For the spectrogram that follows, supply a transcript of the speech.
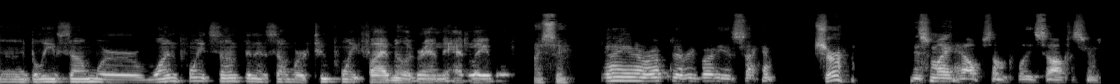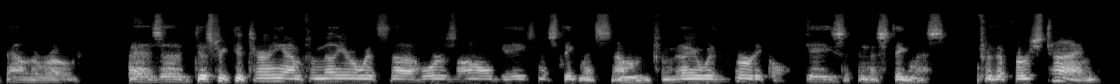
Uh, I believe some were one point something and some were 2.5 milligram they had labeled. I see. Can I interrupt everybody a second? Sure. This might help some police officers down the road. As a district attorney, I'm familiar with uh, horizontal gaze nystagmus. I'm familiar with vertical gaze nystagmus. For the first time,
